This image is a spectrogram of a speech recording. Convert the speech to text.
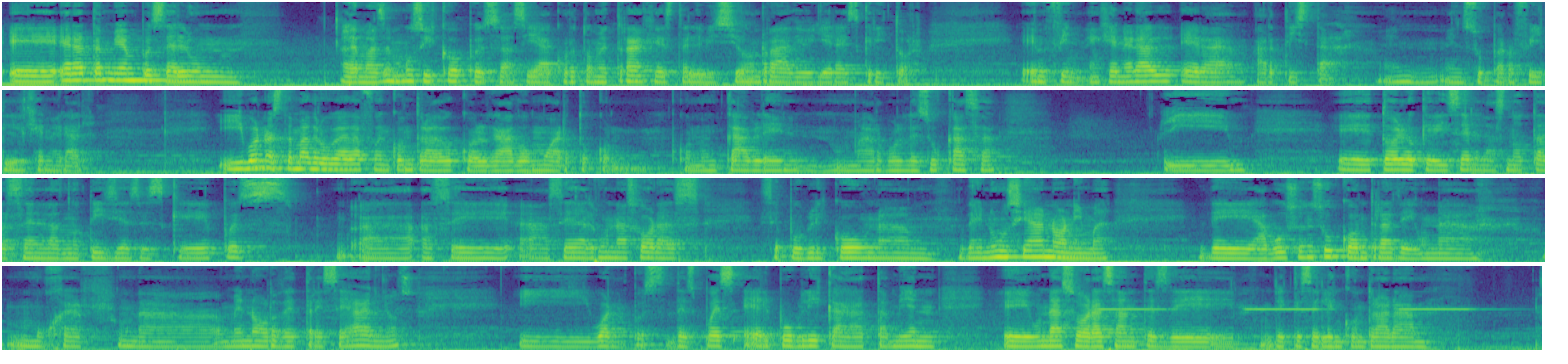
Eh, era también pues él un, además de músico, pues hacía cortometrajes, televisión, radio y era escritor. En fin, en general era artista en, su perfil general. Y bueno, esta madrugada fue encontrado colgado, muerto, con, con un cable en un árbol de su casa. Y eh, todo lo que dicen las notas en las noticias es que pues hace, hace algunas horas se publicó una denuncia anónima de abuso en su contra de una mujer, una menor de 13 años. Y bueno, pues después él publica también eh, unas horas antes de, que se le encontrara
